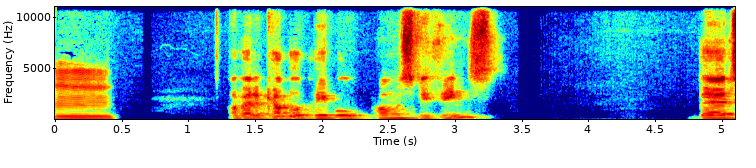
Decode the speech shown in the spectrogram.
Mm. I've had a couple of people promise me things that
